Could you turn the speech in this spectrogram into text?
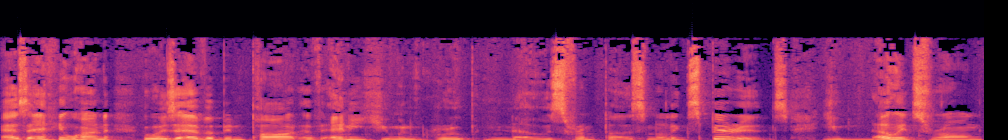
as anyone who has ever been part of any human group knows from personal experience. You know it's wrong,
